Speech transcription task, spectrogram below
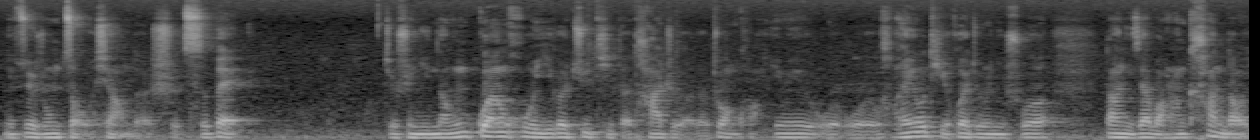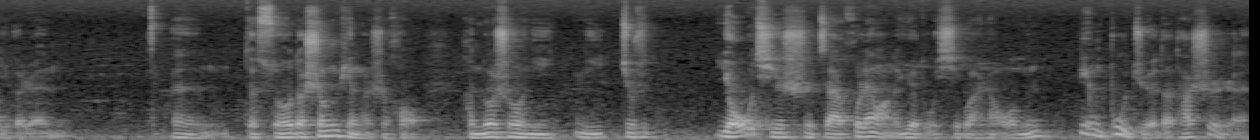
你最终走向的是慈悲。就是你能关乎一个具体的他者的状况，因为我我很有体会，就是你说，当你在网上看到一个人，嗯的所有的生平的时候，很多时候你你就是尤其是在互联网的阅读习惯上，我们并不觉得他是人，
